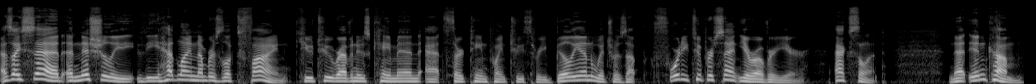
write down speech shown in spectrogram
As I said, initially the headline numbers looked fine. Q2 revenues came in at 13.23 billion, which was up 42% year over year. Excellent. Net income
